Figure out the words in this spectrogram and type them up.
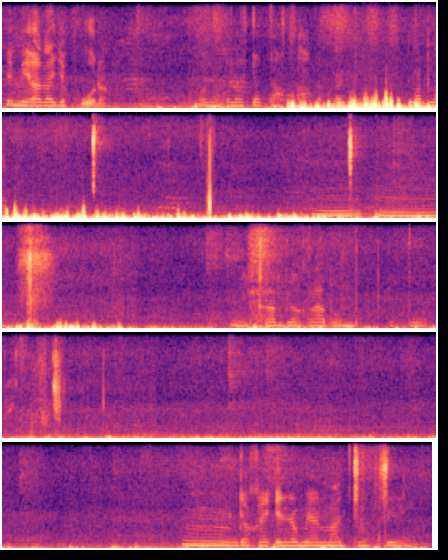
ไม่มีอะไรจะพูดอะ มันก็เราจะจากลากันไปลับๆอืมอืมไม่ ครับหรอกครับผมไปพูดไปอืมอยากให้เอ็นเดอร์แมนมาจริงๆ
